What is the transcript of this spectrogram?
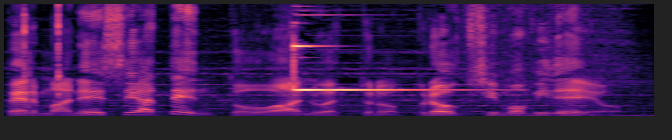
Permanece atento a nuestro próximo video.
